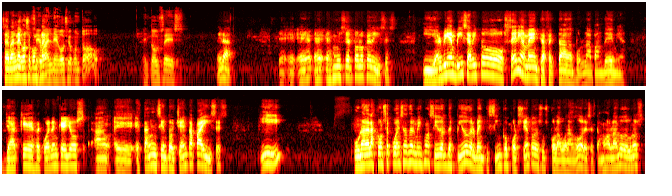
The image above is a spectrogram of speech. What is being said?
se va el negocio completo. Se va el negocio con todo. Entonces. Mira, eh, eh, eh, es muy cierto lo que dices. Y Airbnb se ha visto seriamente afectada por la pandemia ya que recuerden que ellos eh, están en 180 países y una de las consecuencias del mismo ha sido el despido del 25% de sus colaboradores. Estamos hablando de unos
